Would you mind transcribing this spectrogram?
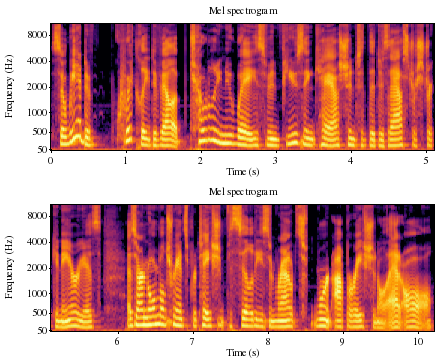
So we had to quickly developed totally new ways of infusing cash into the disaster stricken areas as our normal transportation facilities and routes weren't operational at all.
